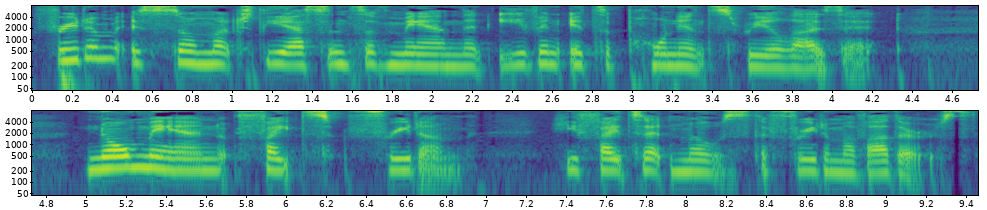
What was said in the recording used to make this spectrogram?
Freedom is so much the essence of man that even its opponents realize it. No man fights freedom. He fights at most the freedom of others.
